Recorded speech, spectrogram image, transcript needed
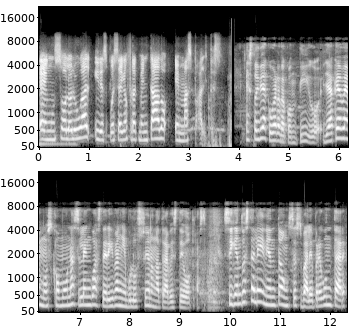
en un solo lugar y después se haya fragmentado en más partes. Estoy de acuerdo contigo, ya que vemos cómo unas lenguas derivan y evolucionan a través de otras. Siguiendo esta línea, entonces, vale preguntar,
